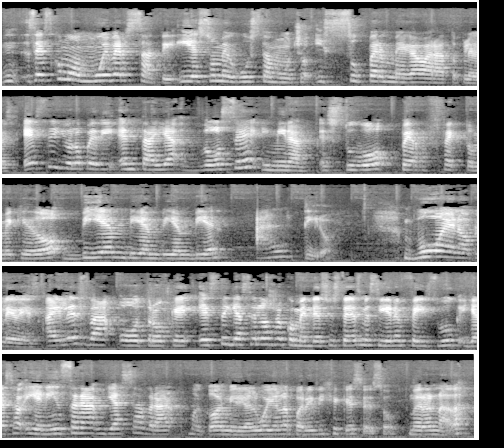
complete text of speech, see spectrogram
es como muy versátil y eso me gusta mucho y súper mega barato, plebes. Este yo lo pedí en talla 12 y mira, estuvo perfecto, me quedó bien, bien, bien, bien al tiro. Bueno, plebes, ahí les va otro que este ya se los recomendé. Si ustedes me siguen en Facebook ya y en Instagram, ya sabrán. Oh my god, miré algo ahí en la pared y dije, ¿qué es eso? No era nada.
